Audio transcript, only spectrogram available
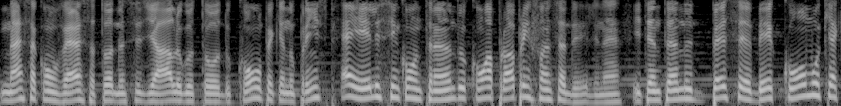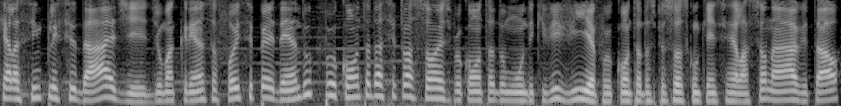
nessa conversa toda, nesse diálogo todo com o Pequeno Príncipe, é ele se encontrando com a própria infância dele, né? E tentando perceber como que aquela simplicidade de uma criança foi se perdendo por conta das situações, por conta do mundo em que vivia, por conta das pessoas com quem se relacionava e tal.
